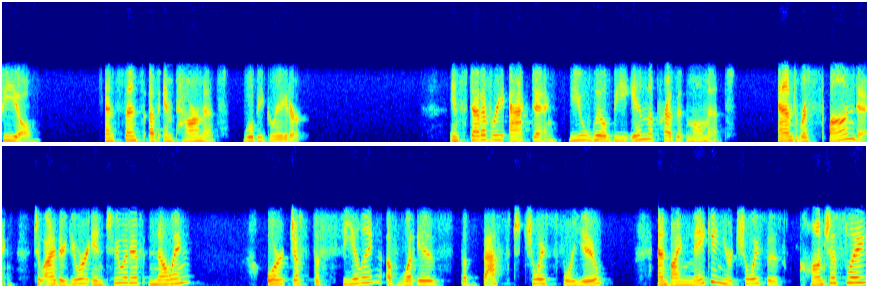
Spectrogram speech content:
feel and sense of empowerment will be greater. Instead of reacting, you will be in the present moment and responding to either your intuitive knowing or just the feeling of what is the best choice for you. And by making your choices consciously,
